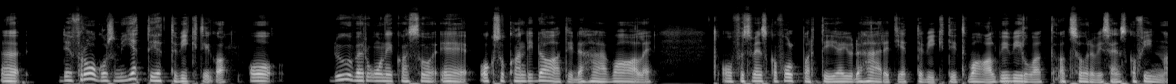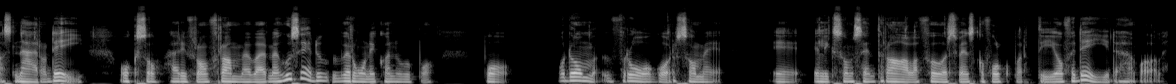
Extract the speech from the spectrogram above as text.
Eh, det är frågor som är jätte, jätteviktiga och du Veronica så är också kandidat i det här valet och för Svenska folkpartiet är ju det här ett jätteviktigt val. Vi vill att, att servicen ska finnas nära dig också härifrån framöver. Men hur ser du Veronica nu på, på, på de frågor som är, är, är liksom centrala för Svenska folkpartiet och för dig i det här valet?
